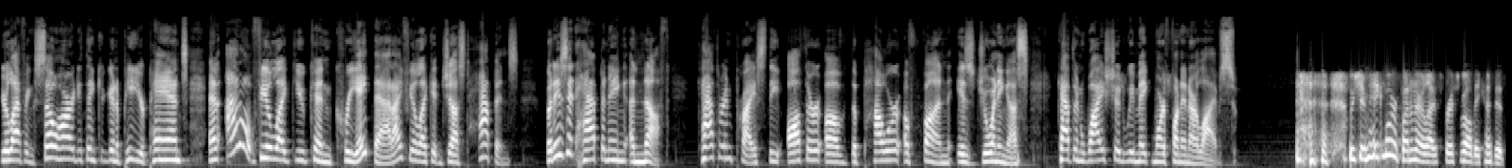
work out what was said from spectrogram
you're laughing so hard you think you're going to pee your pants. And I don't feel like you can create that. I feel like it just happens. But is it happening enough? Catherine Price, the author of The Power of Fun, is joining us. Catherine, why should we make more fun in our lives? we should make more fun in our lives, first of all, because it's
